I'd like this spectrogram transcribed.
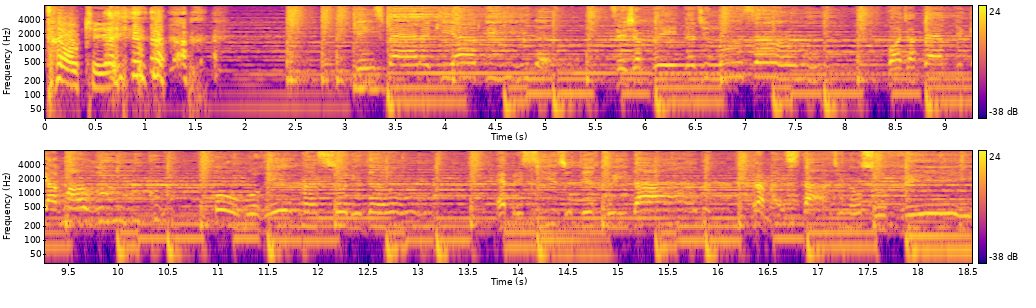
Tá ok. Quem espera que a vida seja feita de ilusão pode até ficar maluco ou morrer na solidão. É preciso ter cuidado para mais tarde não sofrer.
